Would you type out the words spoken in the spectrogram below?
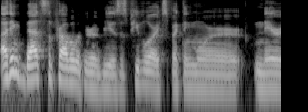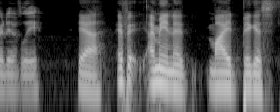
I think that's the problem with the reviews is people are expecting more narratively. Yeah, if it, I mean, uh, my biggest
